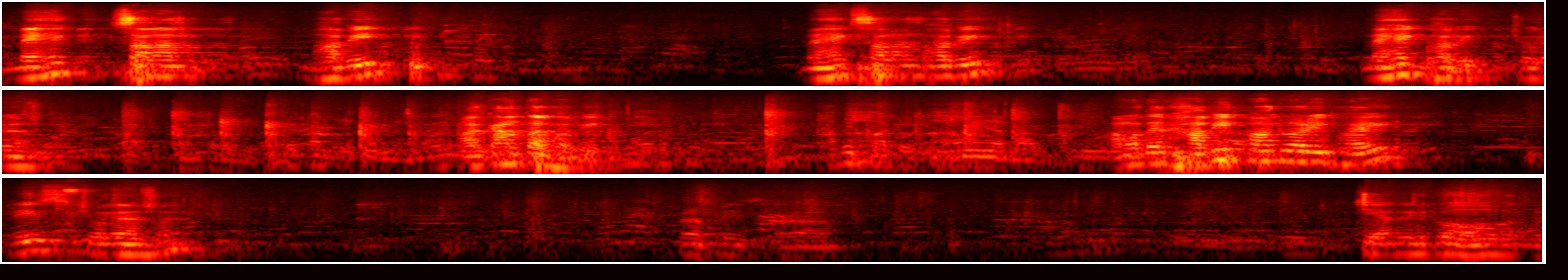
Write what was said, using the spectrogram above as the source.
মেহেক সালাম ভাবি। মেহেক সালাম ভাবি। মেহেক ভাবি চলে আসুন। আর কান্তা ভাবি। আমাদের হাবিব পাটোয়ারি ভাই প্লিজ চলে আসুন। প্লিজ চেয়ারের একটু অভাব আছে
